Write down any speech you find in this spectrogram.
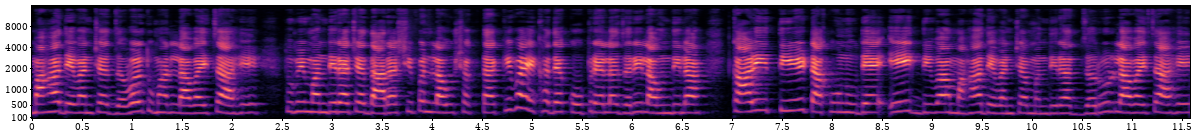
महादेवांच्या जवळ तुम्हाला लावायचा आहे. तुम्ही मंदिराच्या दाराशी पण लावू शकता. किंवा एखाद्या कोपऱ्याला जरी लावून दिला काळी तीळ टाकून उद्या एक दिवा महादेवांच्या मंदिरात जरूर लावायचा आहे.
